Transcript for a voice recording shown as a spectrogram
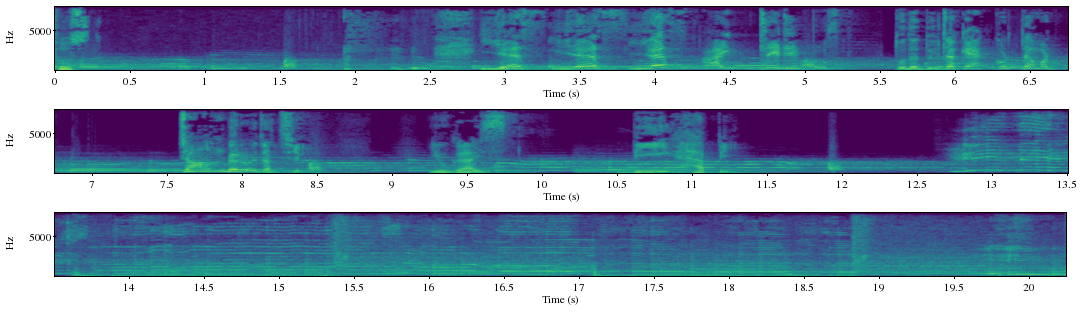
দোস্ত। Yes yes yes I did it দোস্ত। তোদের দুইটাকে এক করতে আমার জান বেরোয় যাচ্ছিল। You guys be happy you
